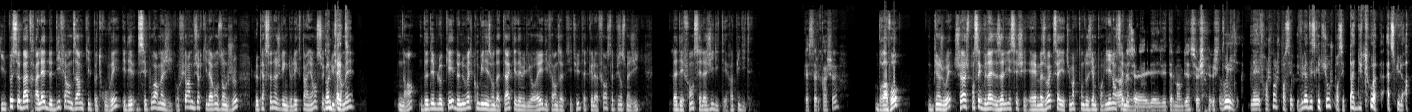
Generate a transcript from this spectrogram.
Il peut se battre à l'aide de différentes armes qu'il peut trouver et de ses pouvoirs magiques. Au fur et à mesure qu'il avance dans le jeu, le personnage gagne de l'expérience, ce qui lui permet non, de débloquer de nouvelles combinaisons d'attaques et d'améliorer différentes aptitudes telles que la force, la puissance magique, la défense et l'agilité, rapidité. Castle Crasher? Bravo, bien joué. Je, je pensais que vous alliez sécher. Et Mazouak, ça y est, tu marques ton deuxième point. Il est lancé, Ah, mais il, est, il est tellement bien ce jeu. je. Oui, mais franchement, je pensais, vu la description, je pensais pas du tout à, à celui-là.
